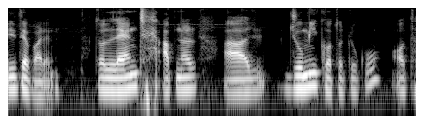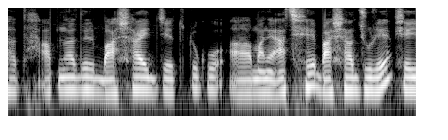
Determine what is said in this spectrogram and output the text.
দিতে পারেন। তো ল্যান্ড আপনার জমি কতটুকু, অর্থাৎ আপনাদের বাসায় যেটুকু মানে আছে, বাসা জুড়ে সেই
